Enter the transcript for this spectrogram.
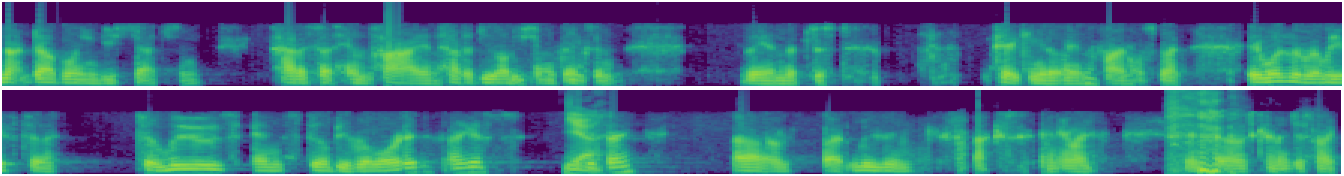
not doubling these sets and how to set him high and how to do all these different things, and they end up just taking it away in the finals. But it was a relief to to lose and still be rewarded, I guess. Yeah. You say. Um, but losing sucks anyway. And so it's kind of just like,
